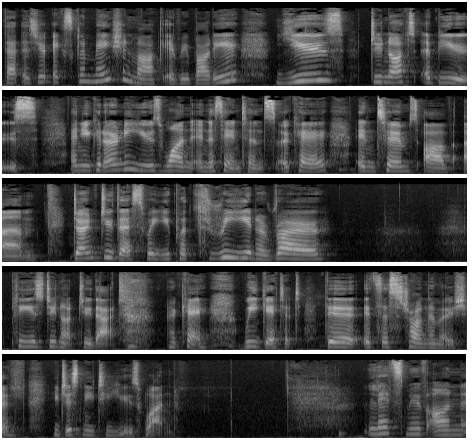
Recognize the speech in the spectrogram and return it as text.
That is your exclamation mark, everybody. Use, do not abuse. And you can only use one in a sentence, okay? In terms of, um, don't do this where you put three in a row. Please do not do that. okay, we get it. The, it's a strong emotion. You just need to use one. Let's move on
